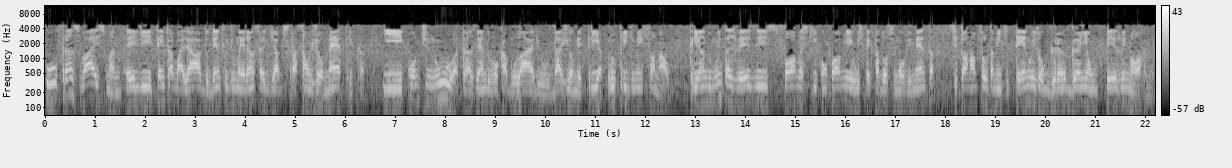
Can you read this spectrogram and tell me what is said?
O Franz Weissmann, ele tem trabalhado dentro de uma herança de abstração geométrica e continua trazendo o vocabulário da geometria para o tridimensional, criando muitas vezes formas que, conforme o espectador se movimenta, se tornam absolutamente tênues ou ganham um peso enorme.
